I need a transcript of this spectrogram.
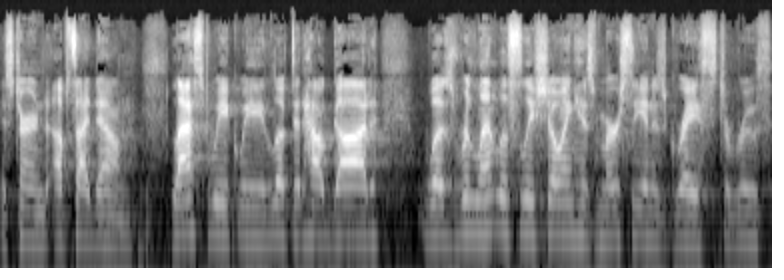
is turned upside down. Last week, we looked at how God was relentlessly showing his mercy and his grace to Ruth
